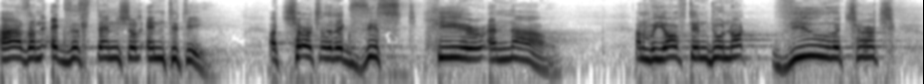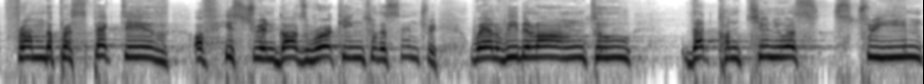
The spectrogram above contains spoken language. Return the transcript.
as an existential entity, a church that exists here and now. And we often do not view the church from the perspective of history and God's working through the century. Well, we belong to that continuous stream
